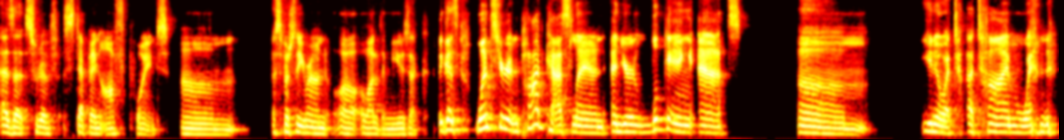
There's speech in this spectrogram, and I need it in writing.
as a sort of stepping off point um, especially around uh, a lot of the music. Because once you're in podcast land and you're looking at um, you know a, t- a time when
